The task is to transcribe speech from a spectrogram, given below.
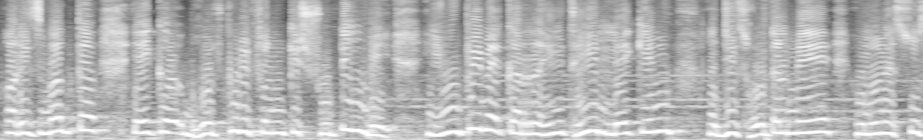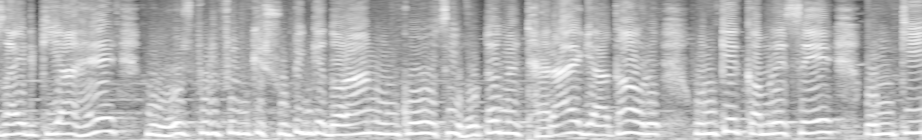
और इस वक्त एक भोजपुरी फ़िल्म की शूटिंग भी यूपी में कर रही थी, लेकिन जिस होटल में उन्होंने सुसाइड किया है। भोजपुरी फ़िल्म की शूटिंग के दौरान उनको उसी होटल में ठहराया गया था और उनके कमरे से उनकी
